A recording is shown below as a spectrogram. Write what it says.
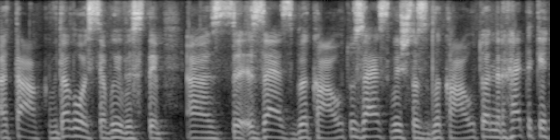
Е, Так, вдалося вивести е, з ЗЕС блекауту. ЗЕС вийшла з блекауту. Енергетики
